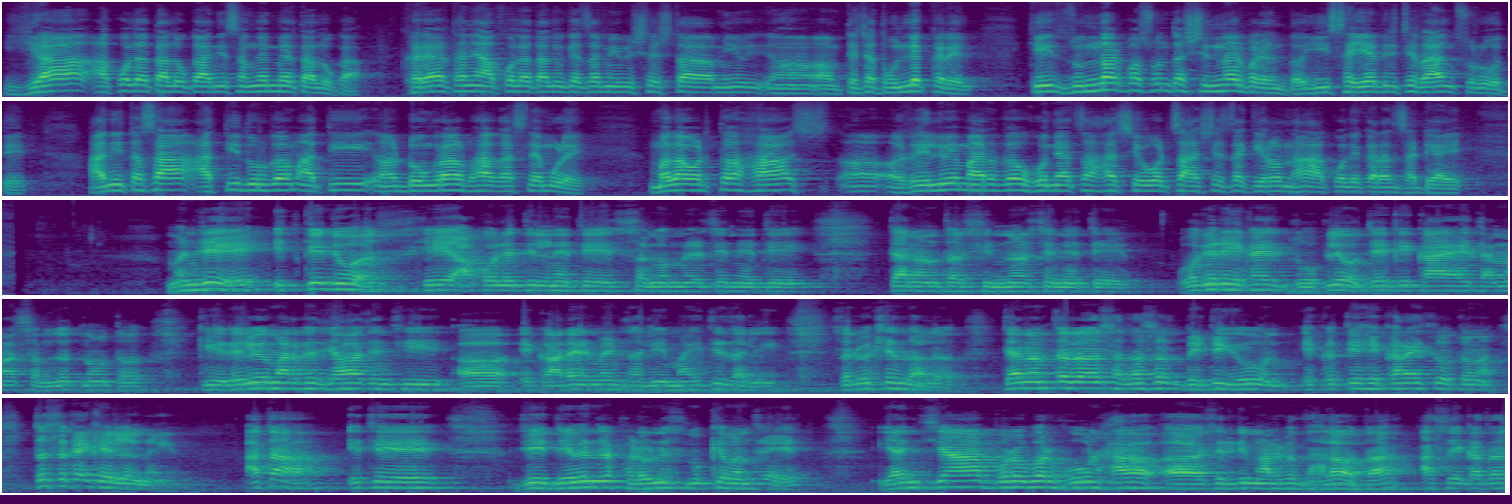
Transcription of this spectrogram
ह्या अकोला तालुका आणि संगमनेर तालुका खऱ्या अर्थाने अकोला तालुक्याचा मी विशेषतः मी त्याच्यात उल्लेख करेल की जुन्नरपासून तर शिन्नरपर्यंत ही सह्याद्रीची रांग सुरू होते. आणि तसा अतिदुर्गम अति डोंगराळ भाग असल्यामुळे मला वाटतं हा रेल्वे मार्ग होण्याचा हा शेवटचा आशेचा किरण हा अकोलेकरांसाठी आहे. म्हणजे इतके दिवस हे अकोल्यातील नेते संगमनेरचे नेते त्यानंतर सिन्नरचे नेते वगैरे हे काही झोपले होते की काय त्यांना समजत नव्हतं की रेल्वे मार्ग जेव्हा त्यांची एक अरेंजमेंट झाली माहिती झाली सर्वेक्षण झालं त्यानंतर सदासद भेटी घेऊन एक ते हे करायचं होतं ना तसं काही केलेलं नाही. आता इथे जे देवेंद्र फडणवीस मुख्यमंत्री आहेत यांच्याबरोबर होऊन हा शिर्डी मार्ग झाला होता असं एक आता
